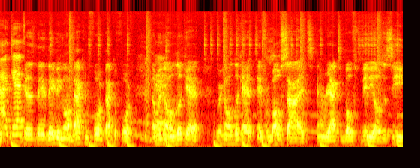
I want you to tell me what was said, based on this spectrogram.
I guess. because they they've been going back and forth, back and forth, and we're gonna look at we're gonna look at it from both sides and react to both videos to see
